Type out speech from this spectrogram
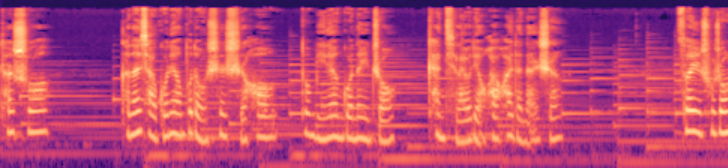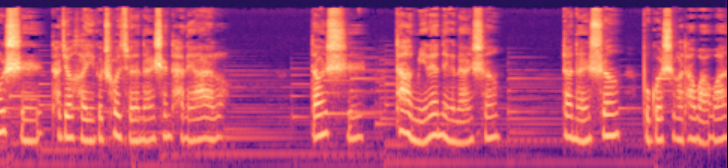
他说，可能小姑娘不懂事时候都迷恋过那种看起来有点坏坏的男生。所以初中时，他就和一个辍学的男生谈恋爱了。当时他很迷恋那个男生，但男生不过是和他玩玩。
